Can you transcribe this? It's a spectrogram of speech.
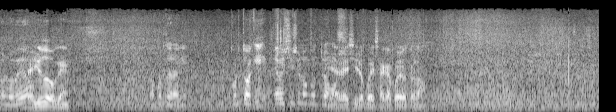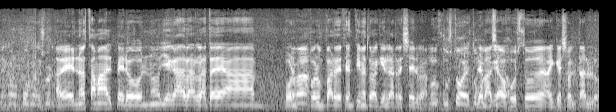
No lo veo. ¿Te ayudo o qué? Voy a cortar aquí. Corto aquí y a ver si se lo encontramos. A ver si lo puedes sacar por el otro lado. Con un poco de suerte. A ver, no está mal, pero no llega a dar la talla ¿Qué va? por, por un par de centímetros aquí en la reserva. Muy justo esto. muy Demasiado pequeño. justo, hay que soltarlo.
